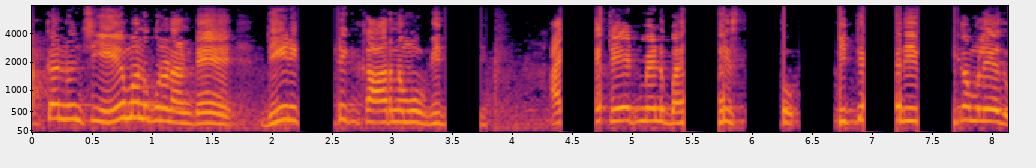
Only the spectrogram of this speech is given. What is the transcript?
అక్కడి నుంచి ఏమనుకున్నాడంటే దీనికి కారణము? విద్య స్టేట్మెంట్ బహిస్తూ విద్య లేదు.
